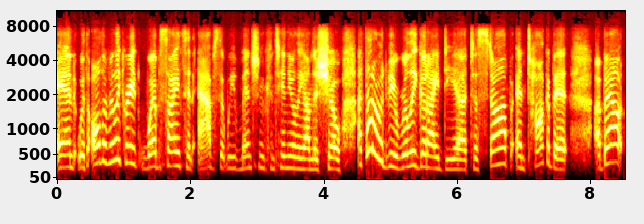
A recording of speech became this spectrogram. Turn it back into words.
And with all the really great websites and apps that we've mentioned continually on this show, I thought it would be a really good idea to stop and talk a bit about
